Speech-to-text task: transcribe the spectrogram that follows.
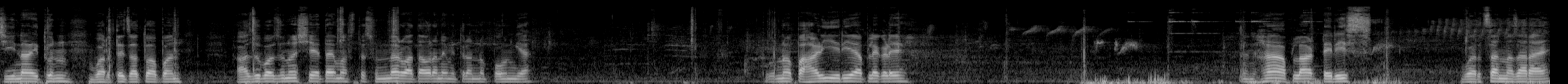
जिना इथून वरते जातो आपण. आजूबाजूनं शेत आहे मस्त सुंदर वातावरण आहे मित्रांनो पाहून घ्या. पूर्ण पहाडी एरिया आहे आपल्याकडे. आणि हा आपला टेरिस वरचा नजारा आहे.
